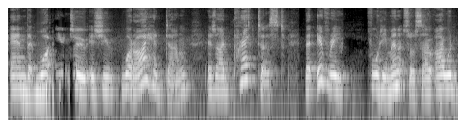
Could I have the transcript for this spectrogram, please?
And that mm-hmm. what you do is you, what I had done is I'd practiced that every 40 minutes or so, I would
